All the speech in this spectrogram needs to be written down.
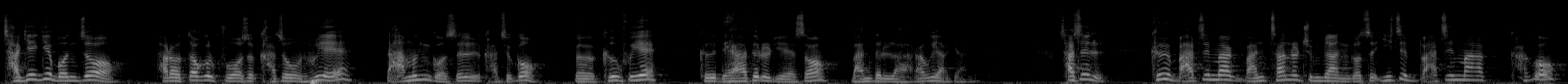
자기에게 먼저 바로 떡을 구워서 가져온 후에 남은 것을 가지고 그, 그 후에 그 내 아들을 위해서 만들라라고 이야기합니다. 사실 그 마지막 만찬을 준비한 것은 이제 마지막하고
